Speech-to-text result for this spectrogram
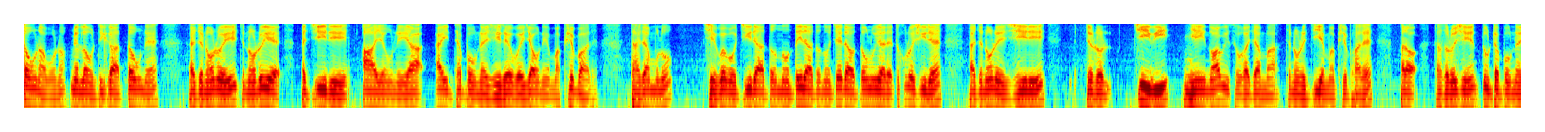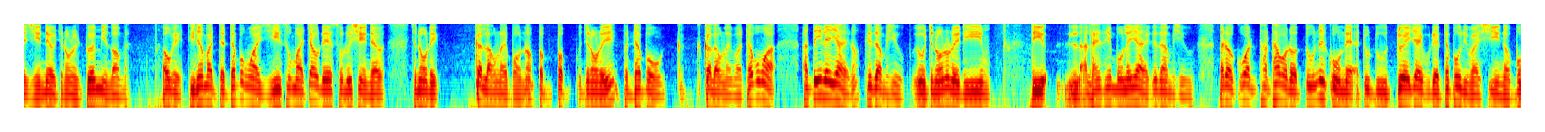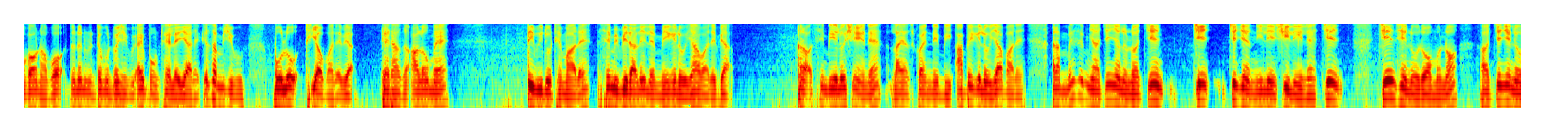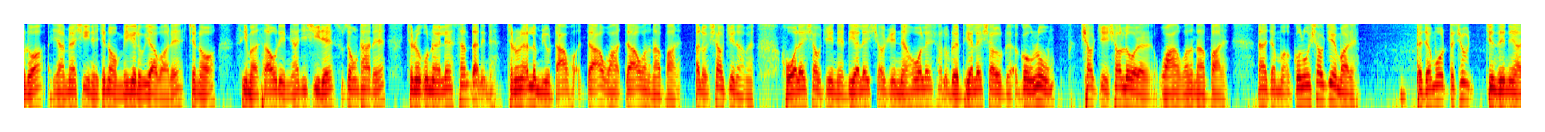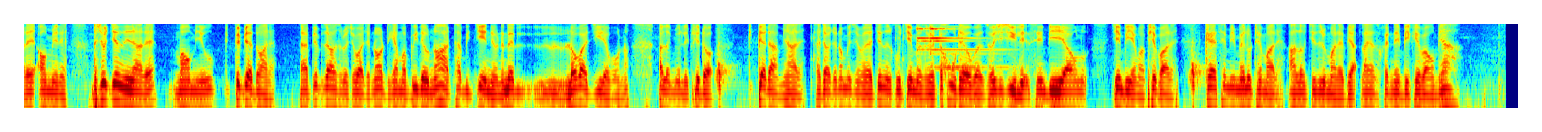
တုံးတာပေါ့နော်မျက်လုံးအဓိကတုံးတယ်အဲကျွန်တော်တို့ရေကျွန်တော်တို့ရဲ့အကြည့်တွေအာယုံတွေကအဲ့ဒီဓာတ်ပုံနဲ့ရေထဲပဲရောက်နေမှာဖြစ်ပါတယ်ဒါကြောင့်မလို့ ရေခွက်ကိုကြီးတာတုံတုံသေးတာတုံတုံကြိုက်တာကိုတုံးလို့ရတယ်တခုလို့ရှိတယ်အဲကျွန်တော်တို့ရေတွေကျွန်တော်ကြည်ပြီးငြိမ်သွားပြီဆိုကြကြမှာကျွန်တော်တို့ကြည့်ရမှာဖြစ်ပါတယ်အဲ့တော့ဒါဆိုလို့ရှိရင်သူ့တက်ပုံနဲ့ရေနဲ့ကိုကျွန်တော်တို့တွဲမြင်သွားမယ်โอเคဒီနေ့မှာတက်ပုံကရေဆိုမှကြောက်တယ်ဆိုလို့ရှိရင်လည်းကျွန်တော်တို့ကတ်လောင်းလိုက်ပေါ့နော်ပပကျွန်တော်တို့ဓာတ်ပုံကတ်လောင်းလိုက်ပါဓာတ်ပုံကအသေးလေးရတယ်နော်ကိစ္စမရှိဘူးဟိုကျွန်တော်တို့တွေဒီ ဒီလိုင်စင်ပုံလဲရတယ်ကိစ္စမရှိဘူးအဲ့တော့ကိုကထားထားပါတော့သူနဲ့ကိုနဲ့အတူတူတွဲရိုက်ဘူးတဲ့ဓာတ်ပုံဒီမှာရှိရင်တော့ပိုကောင်းတာပေါ့သူနဲ့တူဓာတ်ပုံတွဲချိပြီးအဲ့ပုံထည့်လဲရတယ်ကိစ္စမရှိဘူးပိုလို့ထိရောက်ပါတယ်ဗျကဲဒါဆိုအားလုံးပဲတီဗီလို့ထင်ပါတယ်အဆင်ပြေတာလေးလည်းမေးကြလို့ရပါတယ်ဗျ အဲ့တော့အဆင်ပြေလို့ရှိရင်လည်း Lion Square နေပြီးအားပေးကြလို့ရပါတယ်အဲ့ဒါမိတ်ဆွေများကျင့်ရလို့တော့ကျင့်ကျင့်ကျင့်ကျင့်နီးလေးရှိလေလဲကျင့်ကျင့်ချင်လို့တော့မနော်အာကျင့်ချင်လို့တော့အရာများရှိနေကျွန်တော်မေးခဲ့လို့ရပါတယ်ကျွန်တော်စီမှာစာအုပ်တွေအများကြီးရှိတယ်စုဆောင်ထားတယ်ကျွန်တော်ကိုယ်တိုင်လည်းစမ်းသပ်နေတယ်ကျွန်တော်လည်းအဲ့လိုမျိုးတားတားဝါတားဝါသနာပါတယ်အဲ့လိုရှောက်ကျင့်တာပဲဟိုကလည်းရှောက်ကျင့်တယ်ဒီကလည်းရှောက်ကျင့်တယ်ဟိုကလည်းရှောက်လုပ်တယ်ဒီကလည်းရှောက်လုပ်တယ်အကုန်လုံးရှောက်ကျင့်ရှောက်လုပ်ရတယ်ဝါဝါသနာပါတယ်အဲ့ဒါကြောင့်မို့အကုန်လုံးရှောက်ကျင့်ပါတယ် ဒါကြောင့်မို့တချို့ကျင့်စဉ်တွေရတယ်အောင်မြင်တယ်တချို့ကျင့်စဉ်တွေရတယ်မောင်မြူပြက်ပြက်သွားတယ်အဲပြပြတော့ဆိုလို့ကျွန်တော်ဒီကမှာပြီးတော့နောက်ဟာထပ်ပြီးကြည့်နေတယ်နည်းနည်းလောဘကြီးတယ်ပေါ့နော်အဲ့လိုမျိုးလေးဖြစ်တော့ပြက်တာများတယ်ဒါကြောင့်ကျွန်တော်မရှင်မလဲကျင့်စဉ်တစ်ခုကျင့်မယ်ဆိုရင်တစ်ခုတည်းကိုပဲဇွဲရှိရှိလေးအဆင်ပြေအောင်လို့ကျင့်ပြရမှာဖြစ်ပါတယ်ကဲအဆင်ပြေမယ်လို့ထင်ပါတယ်အားလုံးကျေးဇူးတင်ပါတယ်ဗျ Lions Square နေပြီးခဲ့ပါအောင်ဗျာ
